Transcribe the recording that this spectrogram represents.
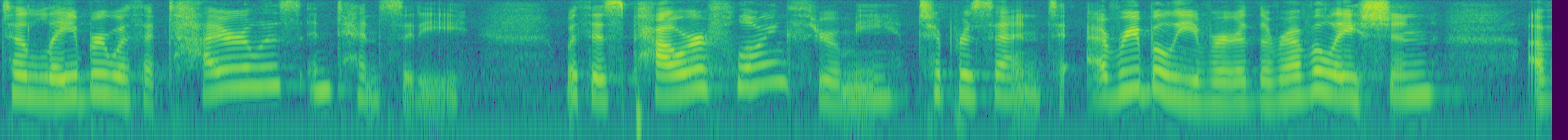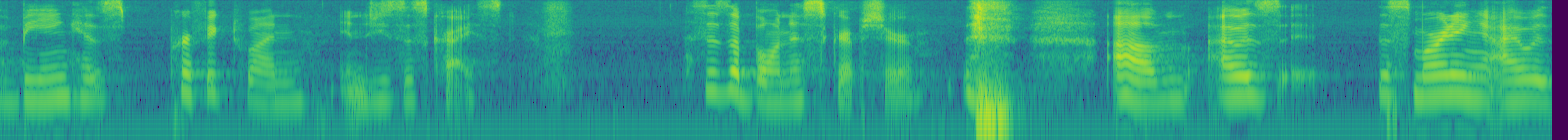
to labor with a tireless intensity with his power flowing through me to present to every believer the revelation of being his perfect one in Jesus Christ. This is a bonus scripture. um, I was this morning I was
